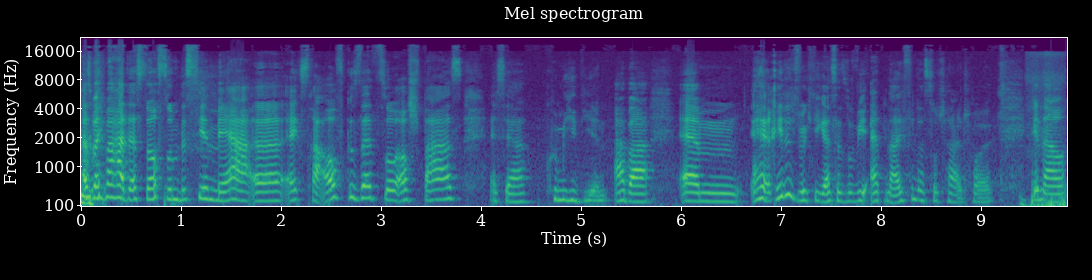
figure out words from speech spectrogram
Also manchmal hat er es doch so ein bisschen mehr äh, extra aufgesetzt, so aus Spaß. Er ist ja Comedian, aber ähm, er redet wirklich die ganze Zeit so wie Edna. Ich finde das total toll. Genau.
